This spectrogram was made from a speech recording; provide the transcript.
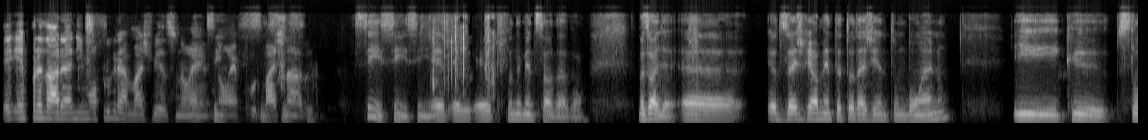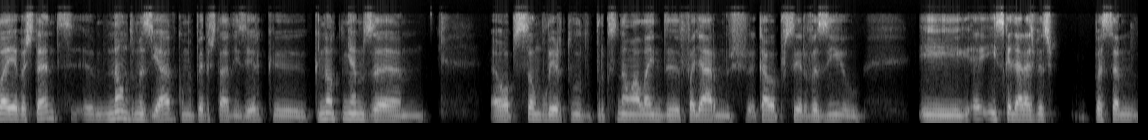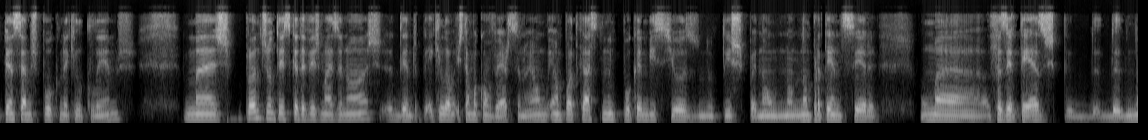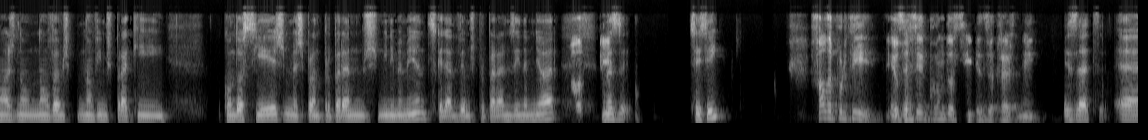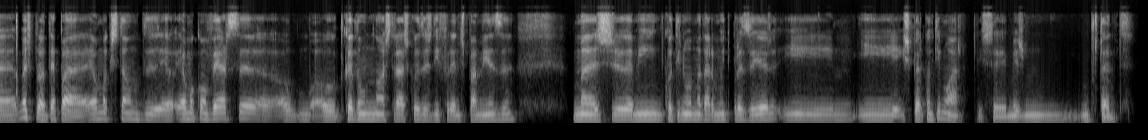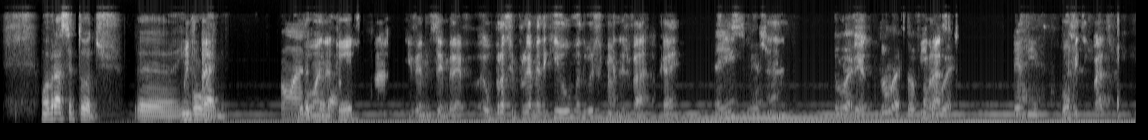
é, é para dar ânimo ao programa, às vezes, não é? Sim, não é por sim, mais sim, nada. sim, sim, sim, é, é- é profundamente saudável. Mas olha, ah, eu desejo realmente a toda a gente um bom ano e que se leia bastante, eh, não demasiado, como o Pedro está a dizer, que, que não tenhamos a, a opção de ler tudo, porque senão, além de falharmos, acaba por ser vazio e, e se calhar às vezes passamos, pensamos pouco naquilo que lemos. Mas pronto, juntem-se cada vez mais a nós. Dentro, aquilo, é- isto é uma conversa, não é? É um, é um podcast muito pouco ambicioso no que diz, não, não, não pretende ser uma fazer teses. que de- de- nós não, não vamos, não vimos para aqui com dossiês, mas pronto, preparamos minimamente. Se calhar devemos preparar-nos ainda melhor. Mas sim, sim. Fala por ti. Eu estou sempre com dossiês atrás de mim. Exato. Ah, mas pronto, epá, é uma questão de. É é uma conversa, ah, ou- de cada um de nós traz coisas diferentes para a mesa, mas ah, a mim continua-me a dar muito prazer e, e espero continuar. Isso é mesmo importante. Um abraço a todos ah, e um bom bem. ano. Bom ano. Bom ano a todos e vemos em breve. O próximo programa é daqui a uma, duas semanas, vá, ok? É isso mesmo. Hã? Duas. Duas. Ouvi Um duas. Entendido. Bom 24.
